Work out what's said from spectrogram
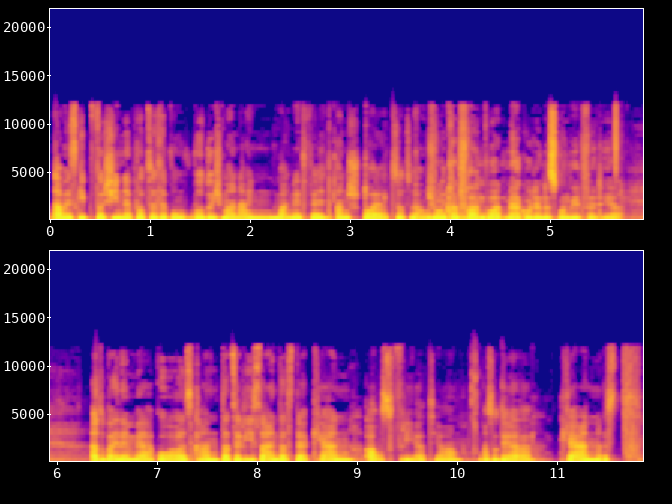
aber es gibt verschiedene Prozesse, wo, wodurch man ein Magnetfeld ansteuert sozusagen. Ich wollte gerade fragen, wo hat Merkur denn das Magnetfeld her? Also bei dem Merkur, es kann tatsächlich sein, dass der Kern ausfriert, ja. Also der Kern ist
